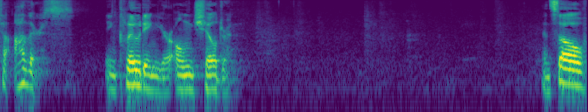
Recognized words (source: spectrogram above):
to others, including your own children. And so,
